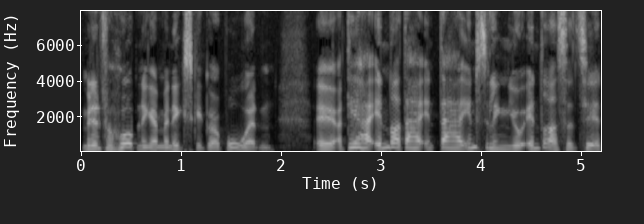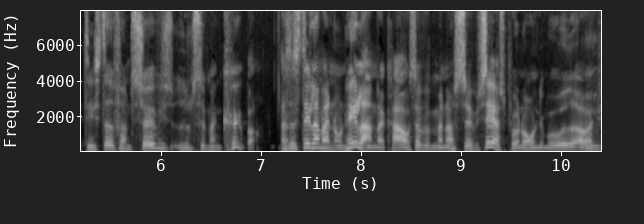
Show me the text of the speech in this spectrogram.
med den forhåbning, at man ikke skal gøre brug af den. Øh, og det har ændret, der har, der har indstillingen jo ændret sig til, at det er i stedet for en serviceydelse, man køber. Og så stiller man nogle helt andre krav, så vil man også serviceres på en ordentlig måde, og, mm.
